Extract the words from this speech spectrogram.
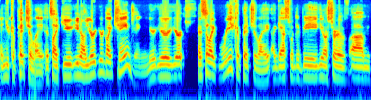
and you capitulate, it's like you you know you're you're like changing. You're you're you're and so like recapitulate, I guess would be you know sort of um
